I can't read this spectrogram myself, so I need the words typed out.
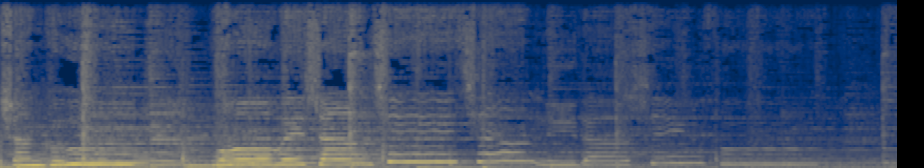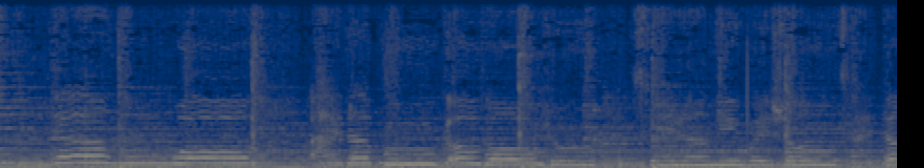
山谷，我会想起牵你的幸福。原谅我爱的不够投入，虽然你回首在等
